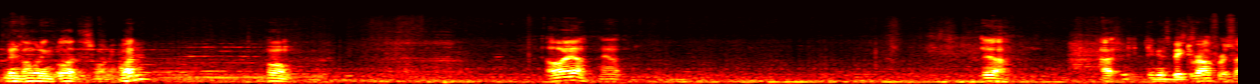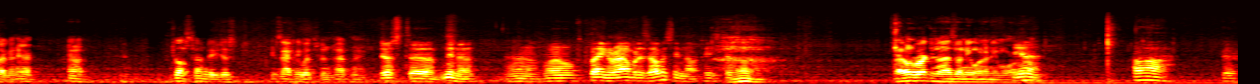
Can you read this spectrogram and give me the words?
I've been vomiting blood this morning. What? Home. Oh, yeah, yeah. Yeah. Uh, you can speak to Ralph for a second here. Yeah. Tell Cindy just exactly what's been happening. Just, uh, you know, uh, well, playing around, but it's obviously not. He's just... I don't recognize anyone anymore. yeah. Ah, good.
